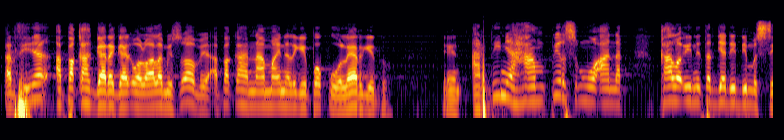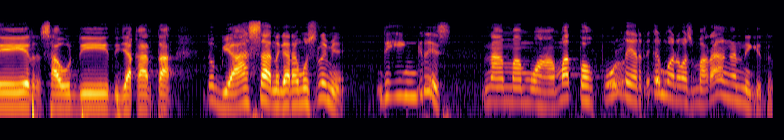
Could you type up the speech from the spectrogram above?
Artinya apakah gara-gara walau alam ya, apakah nama ini lagi populer gitu? Ya, artinya hampir semua anak kalau ini terjadi di Mesir, Saudi, di Jakarta itu biasa negara muslim ya di Inggris. Nama Muhammad populer. Ini kan bukan nama sembarangan nih gitu.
